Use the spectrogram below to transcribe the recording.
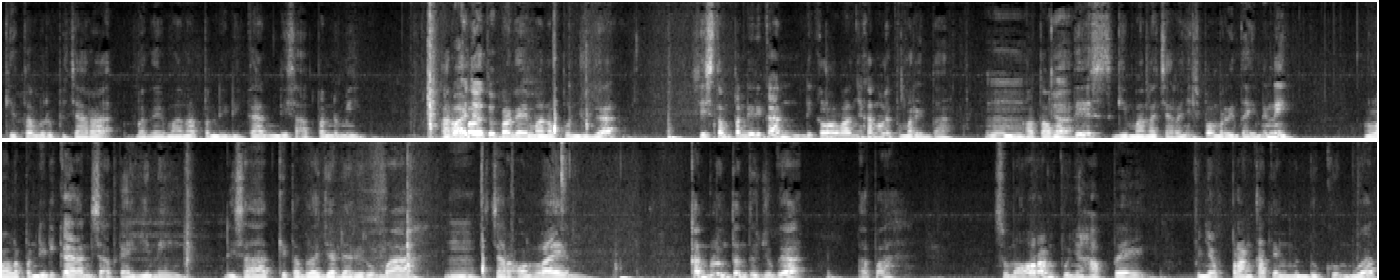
kita berbicara bagaimana pendidikan di saat pandemi, Apa Karena aja ba- tuh? Bagaimanapun juga sistem pendidikan dikelolanya kan oleh pemerintah. hmm, Otomatis gimana caranya si pemerintah ini nih ngelola pendidikan di saat kayak gini, di saat kita belajar dari rumah, ya. Hmm. secara online kan belum tentu juga apa semua orang punya HP punya perangkat yang mendukung buat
